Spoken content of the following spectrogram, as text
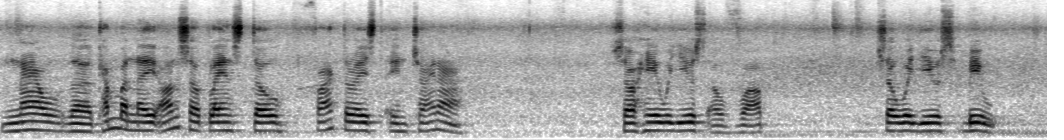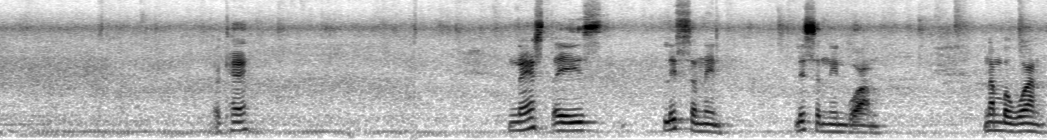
Now the company also plans to factories in China. So here we use a verb. So we use build. Okay. Next is listening. Listening one. Number one.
